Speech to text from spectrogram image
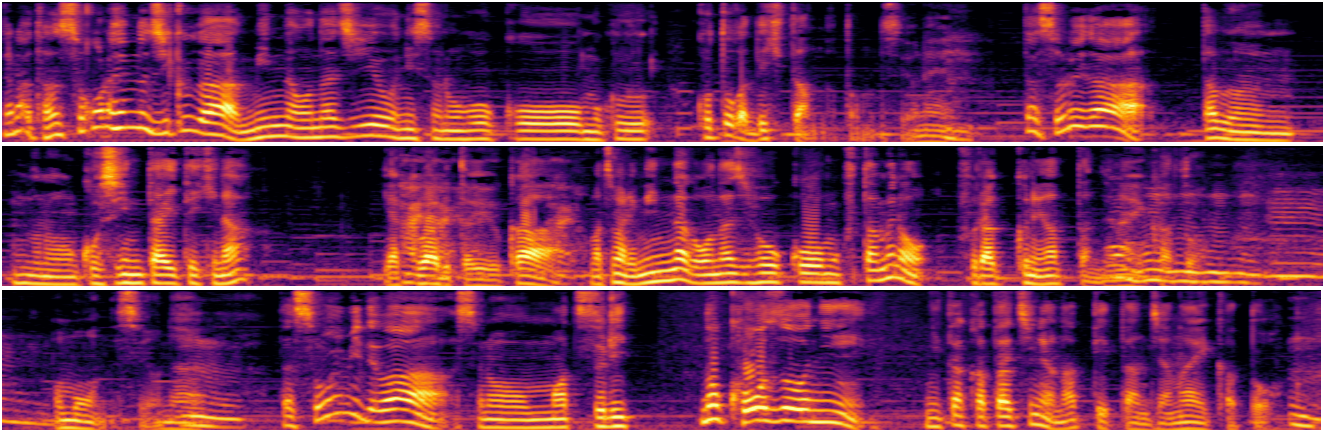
だからそこら辺の軸がみんな同じようにその方向を向くことができたんだと思うんですよね。うんだそれが多分あのご身体的な役割というか、はいはいはい。はいまあ、つまりみんなが同じ方向を向くためのフラッグになったんじゃないかと思うんですよね。だそういう意味ではその祭りの構造に似た形にはなっていたんじゃないかとうん。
